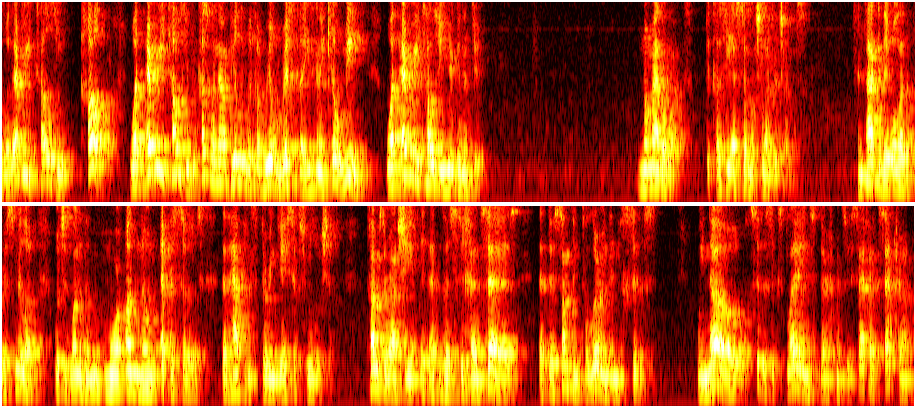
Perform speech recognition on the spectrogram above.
whatever he tells you, call. Whatever he tells you, because we're now dealing with a real risk that he's going to kill me, whatever he tells you, you're going to do. No matter what, because he has so much leverage on us. In Taka, they all had a bris milah, which is one of the more unknown episodes that happens during Yosef's rulership. Comes to Rashi, uh, the Sichen says that there's something to learn in Chassidus. We know, Chassidus explains, etc.,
